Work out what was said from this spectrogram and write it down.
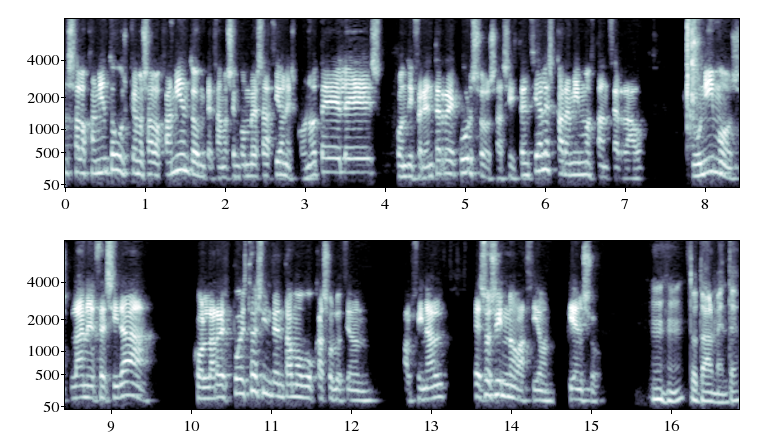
es alojamiento, busquemos alojamiento. Empezamos en conversaciones con hoteles, con diferentes recursos asistenciales que ahora mismo están cerrados. Unimos la necesidad con las respuestas e intentamos buscar solución. Al final, eso es innovación, pienso. totalmente.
